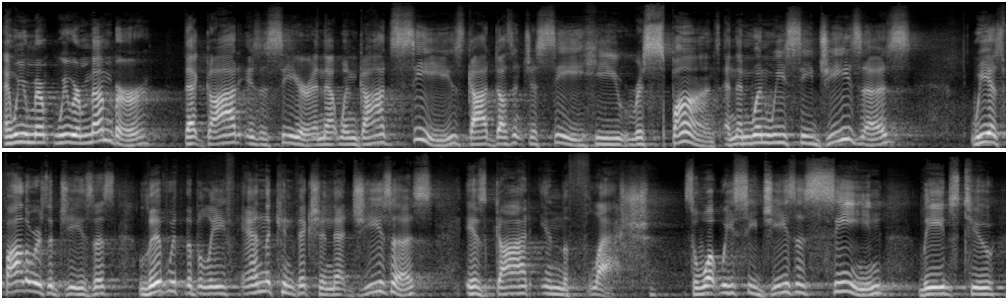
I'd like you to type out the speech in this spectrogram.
And we remember, we remember that God is a seer and that when God sees, God doesn't just see, He responds. And then when we see Jesus, we as followers of Jesus live with the belief and the conviction that Jesus is God in the flesh. So what we see Jesus seeing leads to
